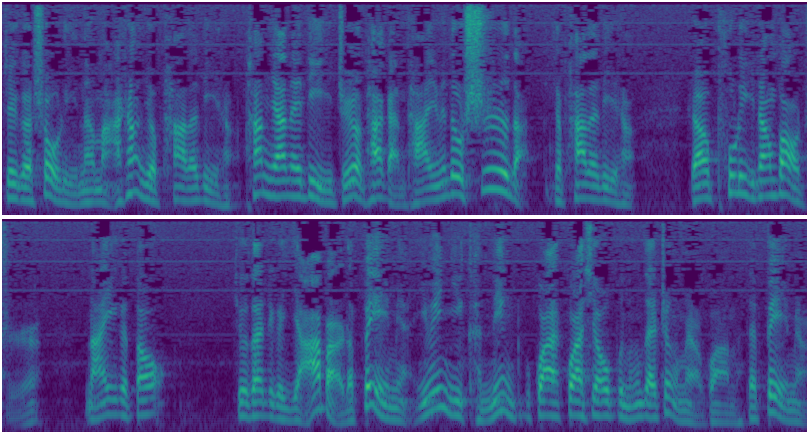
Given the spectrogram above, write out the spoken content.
这个寿礼呢，马上就趴在地上。他们家那地只有他敢趴，因为都是湿的，就趴在地上，然后铺了一张报纸，拿一个刀，就在这个牙板的背面，因为你肯定刮刮削不能在正面刮嘛，在背面，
